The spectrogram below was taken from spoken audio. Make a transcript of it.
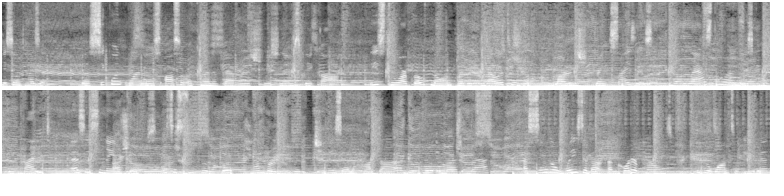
Kissing Cousin. The second one is also a kind of beverage which names Big Gulp. These two are both known for their relatively large drink sizes. The last one is called Big Bite. As its name shows, it's a super big hamburger with cheese and a hot dog. Can you imagine that? A single weighs about a quarter pound. If you want to eat it,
